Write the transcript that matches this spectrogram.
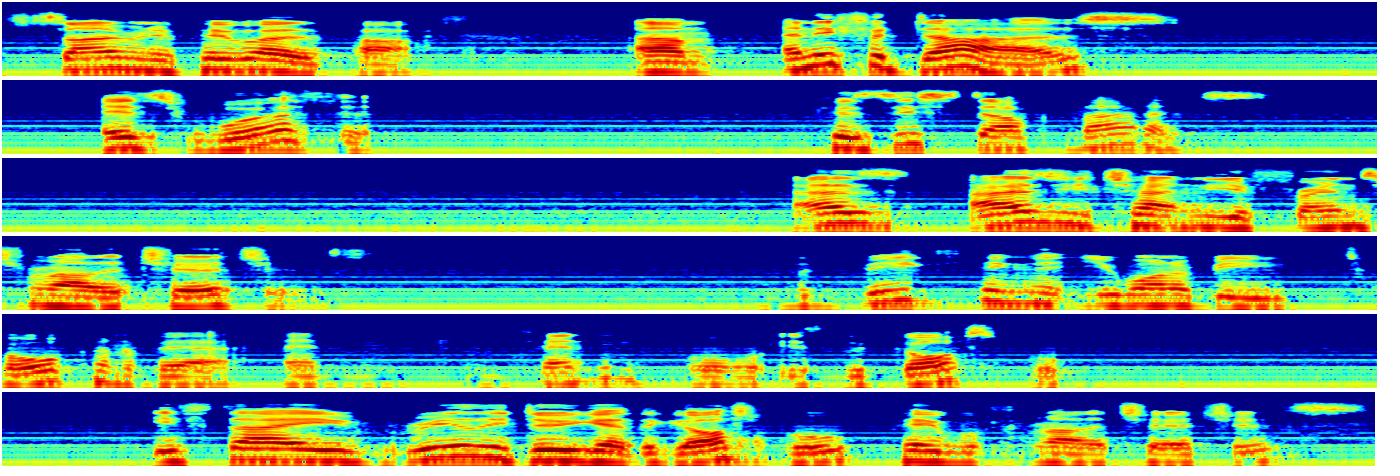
so many people over the past. Um, and if it does, it's worth it because this stuff matters. As as you're chatting to your friends from other churches, the big thing that you want to be talking about and contending for is the gospel. If they really do get the gospel, people from other churches,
